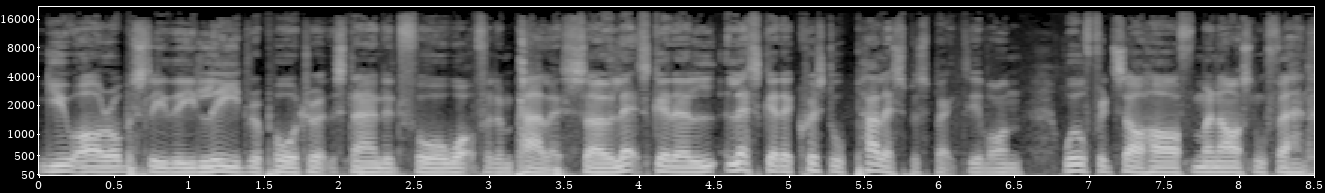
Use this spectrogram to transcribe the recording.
you are obviously the lead reporter at the Standard for Watford and Palace. So let's get a let's get a Crystal Palace perspective on Wilfried Zaha from an Arsenal fan.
